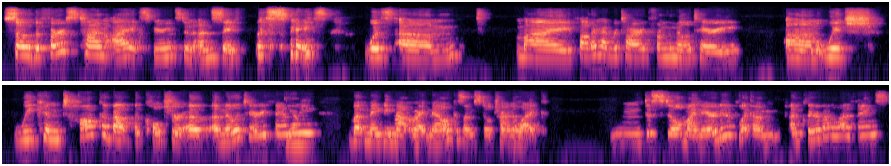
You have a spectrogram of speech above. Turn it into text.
So the first time I experienced an unsafe space was um, my father had retired from the military, um, which we can talk about the culture of a military family, but maybe not right now because I'm still trying to like mm, distill my narrative. Like I'm unclear about a lot of things.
